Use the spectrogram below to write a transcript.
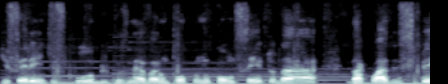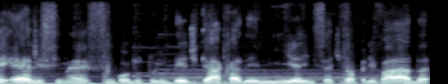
diferentes públicos, né, vai um pouco no conceito da, da quádrice hélice, né, assim, quando tu entende que a academia, a iniciativa privada,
